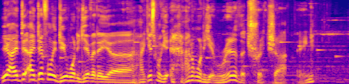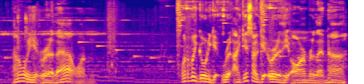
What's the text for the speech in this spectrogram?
Yeah, I, definitely do want to give it a, uh, I guess we'll get, I don't want to get rid of the trick shot thing. I don't want to get rid of that one. What am I going to get rid I guess I'll get rid of the armor then, huh?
